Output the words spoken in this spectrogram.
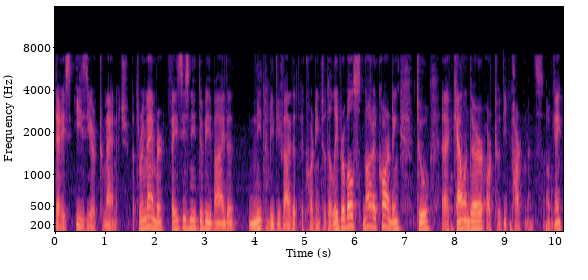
that is easier to manage. But remember, phases need to be divided need to be divided according to deliverables, not according to a calendar or to departments. Okay.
